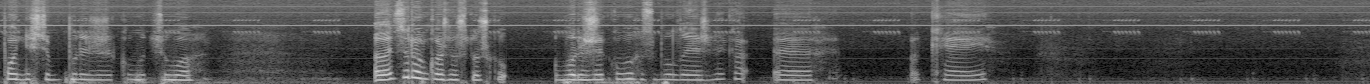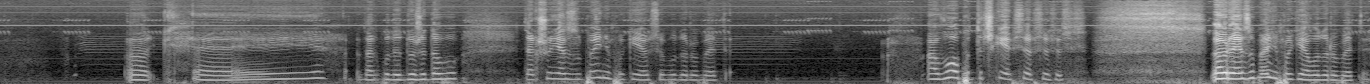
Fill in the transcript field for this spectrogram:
повністю бульжикову цю. Але зробимо кожну штучку бульжикову з булижника. Е, окей. Окей. Так буде дуже довго. Так що я зупиню, поки я все буду робити. А, во, потачки, все, все, все, все. Добре, я зупиню, поки я буду робити.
